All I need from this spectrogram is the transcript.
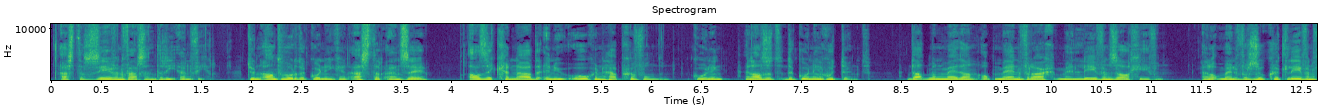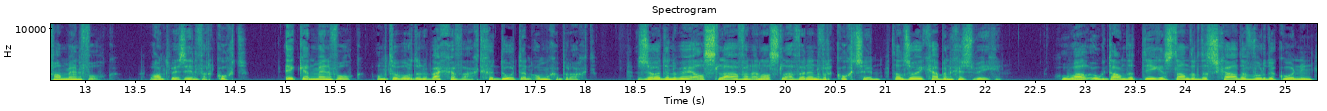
Esther 7, versen 3 en 4. Toen antwoordde koningin Esther en zei: Als ik genade in uw ogen heb gevonden, koning, en als het de koning goeddunkt, dat men mij dan op mijn vraag mijn leven zal geven, en op mijn verzoek het leven van mijn volk. Want wij zijn verkocht, ik en mijn volk, om te worden weggevaagd, gedood en omgebracht. Zouden wij als slaven en als slavinnen verkocht zijn, dan zou ik hebben gezwegen. Hoewel ook dan de tegenstander de schade voor de koning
